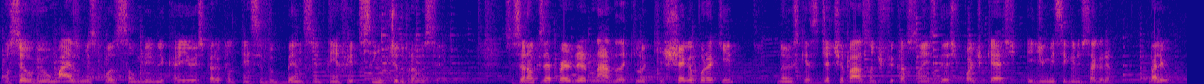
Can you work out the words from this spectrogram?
Você ouviu mais uma exposição bíblica e eu espero que ela tenha sido bênção e tenha feito sentido para você. Se você não quiser perder nada daquilo que chega por aqui, não esqueça de ativar as notificações deste podcast e de me seguir no Instagram. Valeu!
